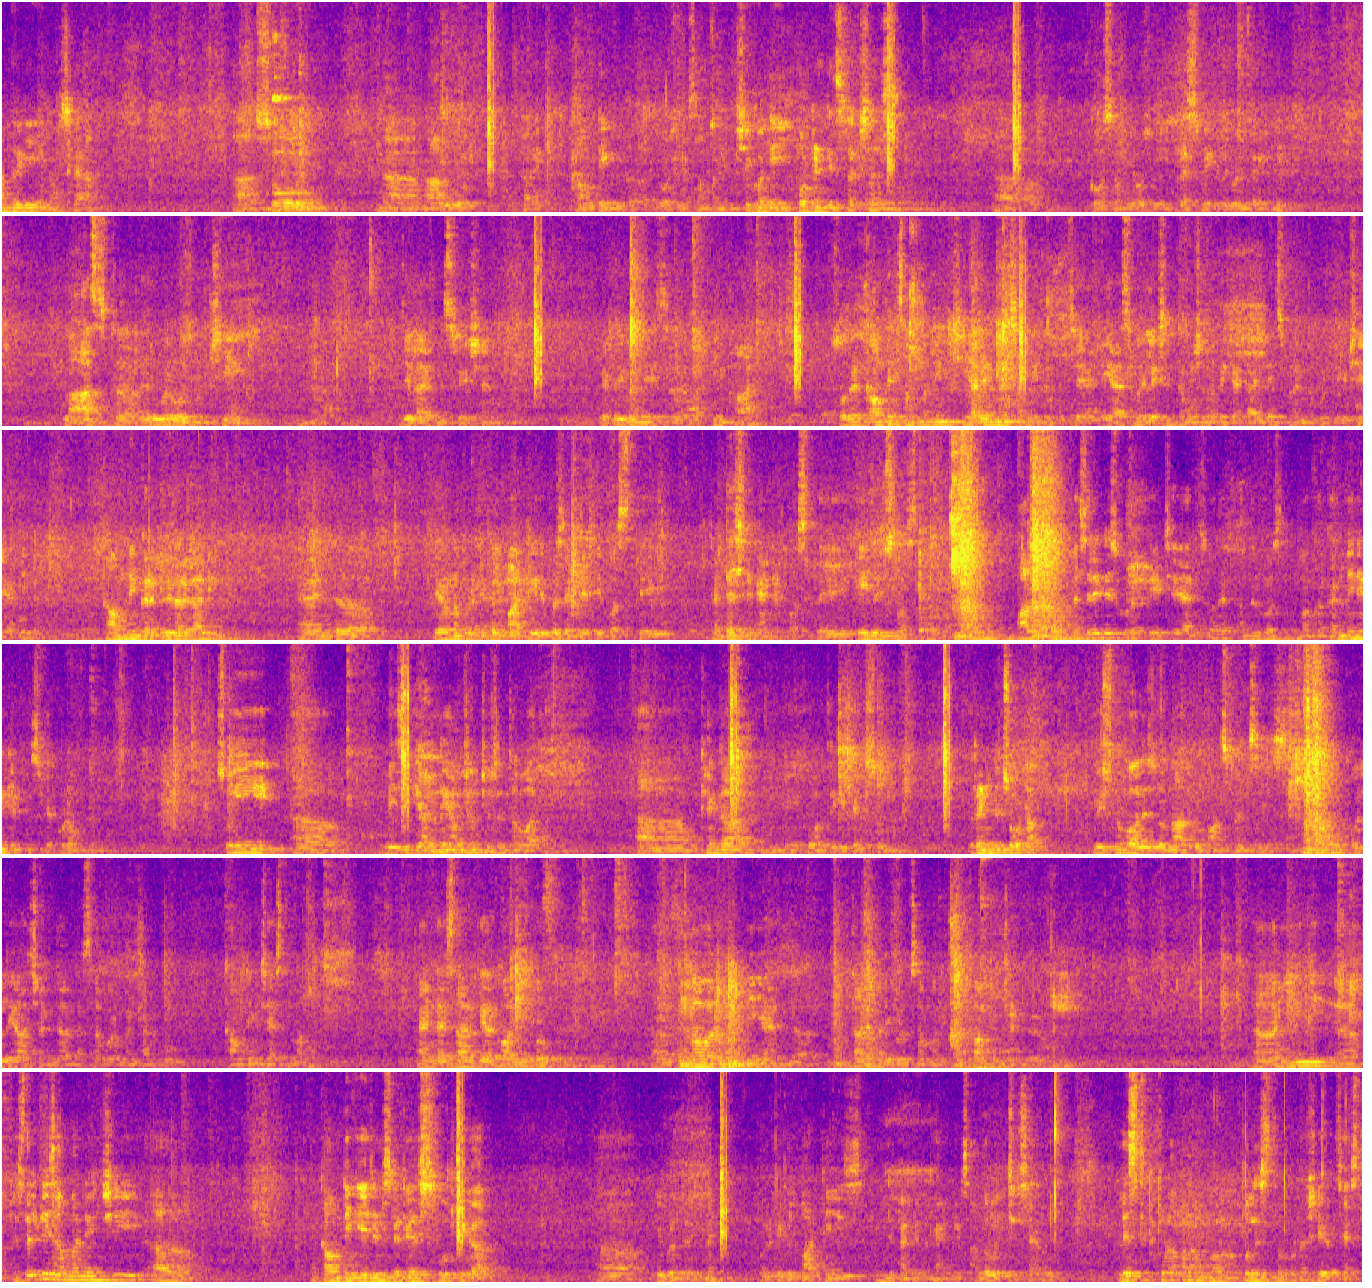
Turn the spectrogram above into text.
అందరికీ నమస్కారం. సో నాలుగు కౌంటింగ్ రోజుకి సంబంధించి కొన్ని ఇంపార్టెంట్ ఇన్స్ట్రక్షన్స్ కోసం ఈరోజు ఈ ప్రెస్ మీట్ ఇవ్వడం జరిగింది. లాస్ట్ ఇరవై రోజు నుంచి జిల్లా administration every one is working hard so that counting సంబంధించి అరేంజ్మెంట్స్ అన్ని పూర్తి చేయాలి. As per election commission of India guidelines మనం పూర్తి చేయాలి. కౌంటింగ్ కరెక్ట్గా జరగాలి. అండ్ ఏమైనా పొలిటికల్ పార్టీ రిప్రజెంటేటివ్ వస్తే కంటెస్టెడ్ క్యాండిడేట్ వస్తే ఏజెంట్స్ వస్తే వాళ్ళ ఫెసిలిటీస్ కూడా క్రియేట్ చేయాలి. సో దట్ అందరి కోసం ఒక కన్వీనియంట్ అట్మాస్ఫియర్ కూడా ఉంటుంది. సో ఈ uh, బేసిక్ అన్ని అంశం చూసిన తర్వాత uh, ముఖ్యంగా మీకు అందరికీ తెలుసు రెండు చోట విష్ణు కాలేజ్లో నాలుగు constituencies Kolli Achanta Narsapuram and Tanuku counting చేస్తున్నాము అండ్ ఎస్ఆర్కేఆర్ కాలేజ్లో ఆ, భీమవరం నుండి అండ్ తాడేపల్లిగూడెం సంబంధించి కౌంటింగ్ చేయడం జరుగుతుంది. ఈ ఫెసిలిటీ సంబంధించి కౌంటింగ్ ఏజెంట్స్ డీటెయిల్స్ పూర్తిగా ఇవ్వడం జరిగినాయి పొలిటికల్ పార్టీస్ ఇండిపెండెంట్ క్యాండిడేట్స్ అందరూ ఇచ్చేసారు లిస్ట్ కూడా మనం పోలీస్తో కూడా షేర్ చేస్తాం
